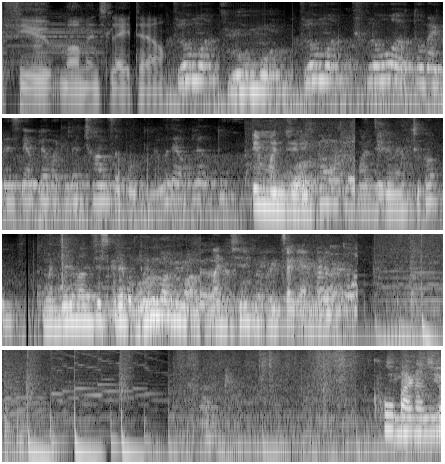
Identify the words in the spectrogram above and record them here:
A few moments later. Flo म- फ्लो म- फ्लो अर्थो मॅट्रेसने आपल्या पाठीला छान सपोर्ट दिला मध्ये आपल्या तू ती मंजिरी. मंजिरी मॅमची कॉपी मंजिरी मॅमची स्क्रिप्ट मंजिरी मॅमचा कॅमेरा खूप आनंद.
